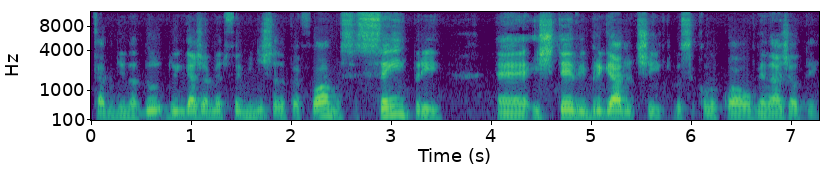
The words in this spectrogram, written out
Carolina, do, do, engajamento feminista da performance sempre é, esteve, obrigado, Ti, que você colocou a homenagem ao DEM.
